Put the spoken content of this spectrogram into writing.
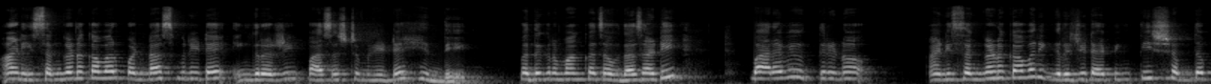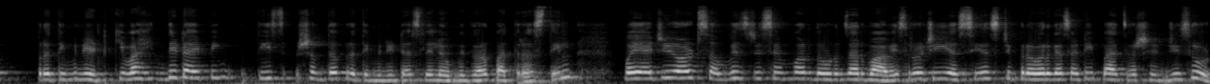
आणि संगणकावर पन्नास मिनिटे इंग्रजी पासष्ट मिनिटे हिंदी. पदक्रमांक चौदासाठी बारावी उत्तीर्ण आणि संगणकावर इंग्रजी टायपिंग तीस शब्द प्रति मिनिट किंवा हिंदी टायपिंग तीस शब्द प्रति मिनिट असलेले उमेदवार पात्र असतील. वयाची अट सव्वीस डिसेंबर दोन हजार बावीस रोजी एस सी एस टी प्रवर्गासाठी पाच वर्षांची सूट.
